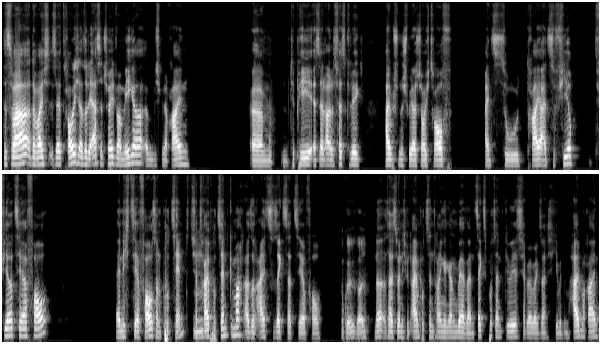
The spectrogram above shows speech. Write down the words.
das war, da war ich sehr traurig. Also der erste Trade war mega. Ähm, ich bin da rein. Ähm, TP, SL alles festgelegt. Halbe Stunde später schaue ich drauf. 1 zu 3, 1 zu 4, 4 CRV. Äh, nicht CRV, sondern Prozent. Ich Mhm. habe 3% gemacht, also ein 1 zu 6er CRV. Okay, geil. Ne? Das heißt, wenn ich mit 1% reingegangen wäre, wären es 6% gewesen. Ich habe aber gesagt, ich gehe mit einem halben rein.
